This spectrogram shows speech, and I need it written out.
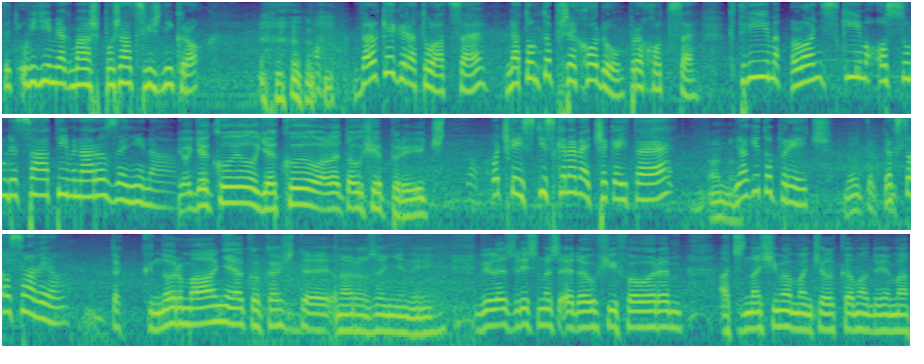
Teď uvidím, jak máš pořád svižný krok. Velké gratulace na tomto přechodu pro chodce k tvým loňským 80. narozeninám. Jo, děkuju, děkuju, ale to už je pryč. No, počkej, stiskneme, čekejte. Ano. Jak je to pryč? No, tak Jak jsi to oslavil? Tak normálně jako každé narozeniny. Vylezli jsme s Edou Šifavorem a s našima manželkama dvěma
